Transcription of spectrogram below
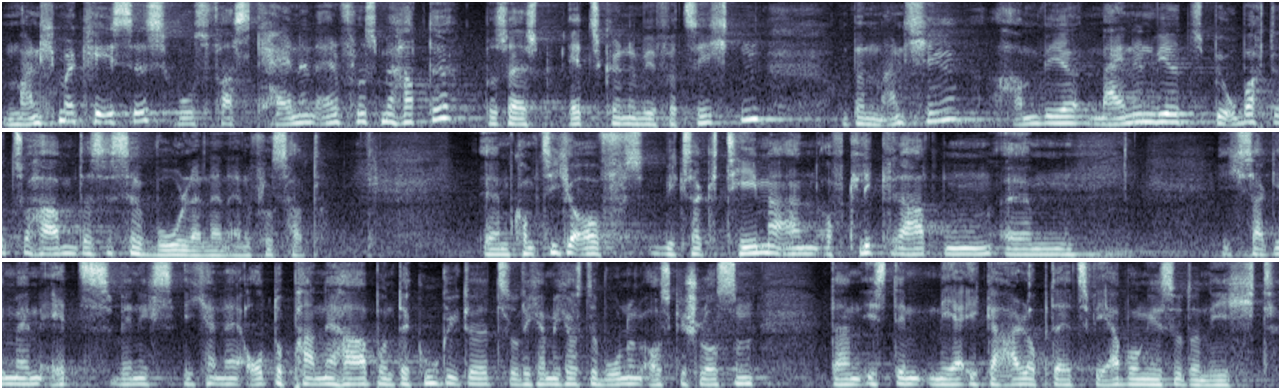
manchmal Cases, wo es fast keinen Einfluss mehr hatte. Das heißt, jetzt können wir verzichten. Und bei manchen haben wir, meinen wir beobachtet zu haben, dass es sehr wohl einen Einfluss hat. Ähm, kommt sicher auf, wie gesagt, Thema an, auf Klickraten, ähm, ich sage immer im Ads, wenn ich, ich eine Autopanne habe und der googelt jetzt oder ich habe mich aus der Wohnung ausgeschlossen, dann ist dem mehr egal, ob da jetzt Werbung ist oder nicht.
